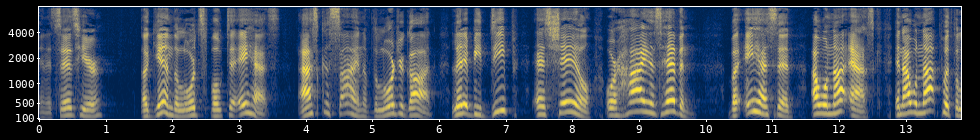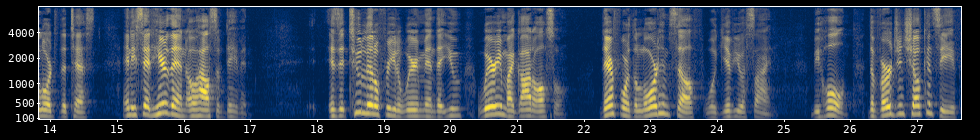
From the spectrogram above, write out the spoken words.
And it says here, Again the Lord spoke to Ahaz Ask a sign of the Lord your God. Let it be deep as Sheol or high as heaven. But Ahaz said, I will not ask, and I will not put the Lord to the test. And he said, Hear then, O house of David. Is it too little for you to weary men that you weary my God also? Therefore, the Lord himself will give you a sign. Behold, the virgin shall conceive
